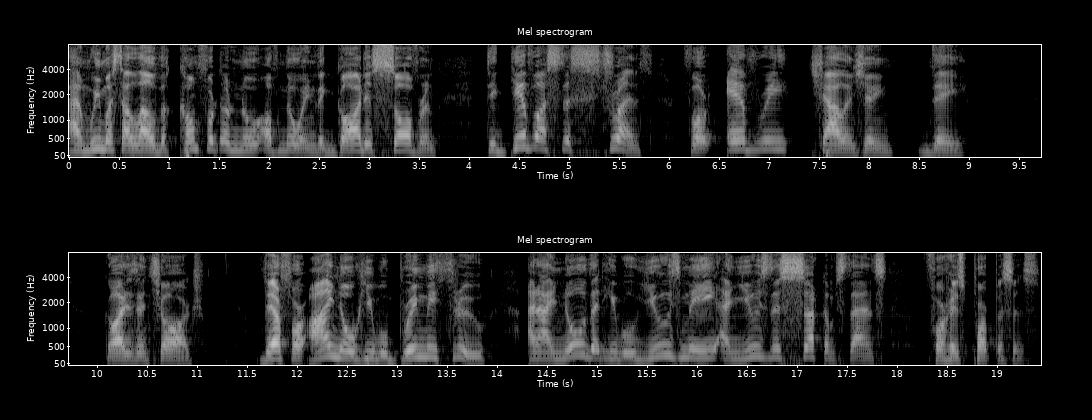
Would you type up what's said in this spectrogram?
and we must allow the comfort of knowing that God is sovereign to give us the strength for every challenging day. God is in charge. Therefore, I know he will bring me through, and I know that he will use me and use this circumstance for his purposes.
